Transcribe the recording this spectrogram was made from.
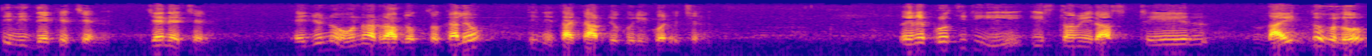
তিনি দেখেছেন, জেনেছেন। এই জন্য ওনার রাজত্বকালেও তিনি তা কার্যকরী করেছেন। এখানে প্রতিটি ইসলামী রাষ্ট্রের দায়িত্ব হলো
